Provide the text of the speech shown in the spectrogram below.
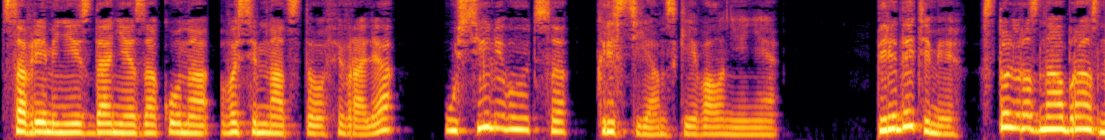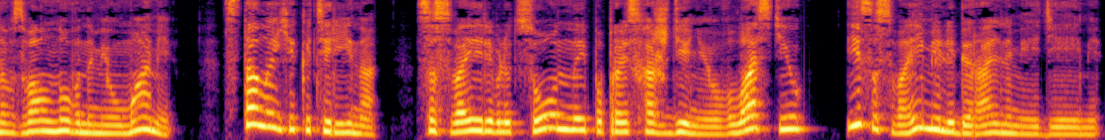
Со времени издания закона 18 февраля усиливаются крестьянские волнения. Перед этими столь разнообразно взволнованными умами стала Екатерина со своей революционной по происхождению властью и со своими либеральными идеями.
